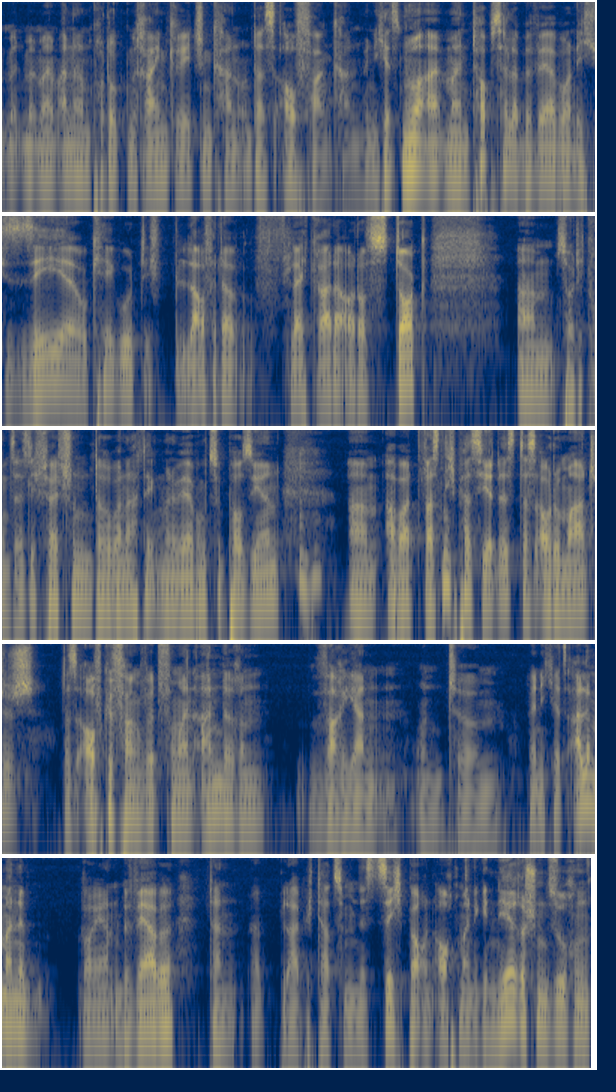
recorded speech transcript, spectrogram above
mit, mit meinen anderen Produkten reingrätschen kann und das auffangen kann. Wenn ich jetzt nur meinen Topseller bewerbe und ich sehe, okay, gut, ich laufe da vielleicht gerade out of stock, ähm, sollte ich grundsätzlich vielleicht schon darüber nachdenken, meine Werbung zu pausieren. Mhm. Ähm, aber was nicht passiert ist, dass automatisch das aufgefangen wird von meinen anderen Varianten. Und ähm, wenn ich jetzt alle meine Varianten bewerbe, dann äh, bleibe ich da zumindest sichtbar und auch meine generischen Suchen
